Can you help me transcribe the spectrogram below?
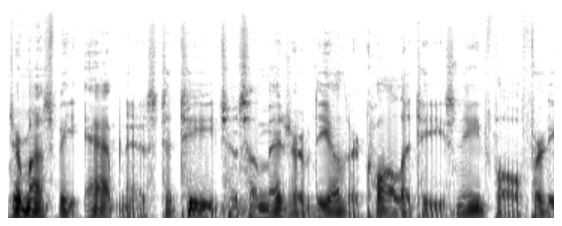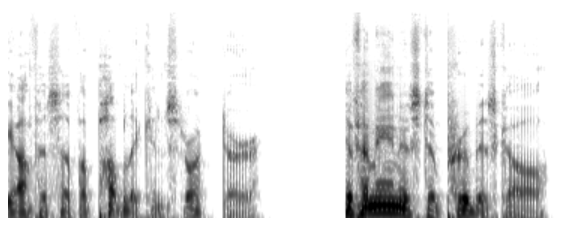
there must be aptness to teach and some measure of the other qualities needful for the office of a public instructor. If a man is to prove his call,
